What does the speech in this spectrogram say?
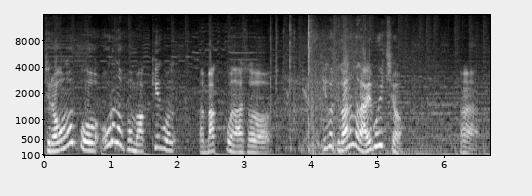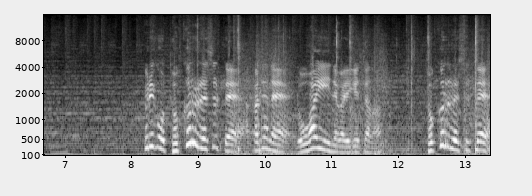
드래곤 오프 오른 오프 막히고 아, 막고 나서 이거 들어가는 건 알고 있죠. 어. 그리고 더크를 했을 때 아까 전에 로하이 내가 얘기했잖아. 더크를 했을 때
